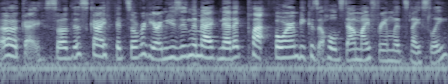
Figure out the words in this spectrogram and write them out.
okay, so this guy fits over here. I'm using the magnetic platform because it holds down my framelits nicely.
